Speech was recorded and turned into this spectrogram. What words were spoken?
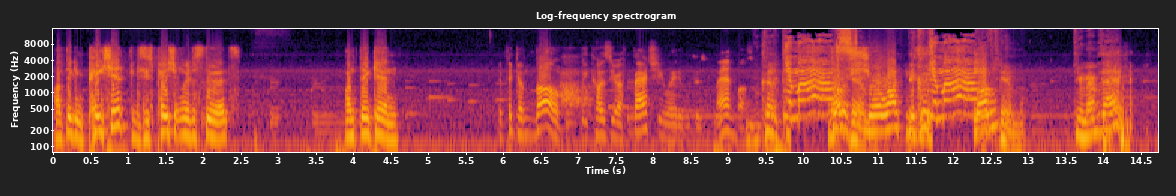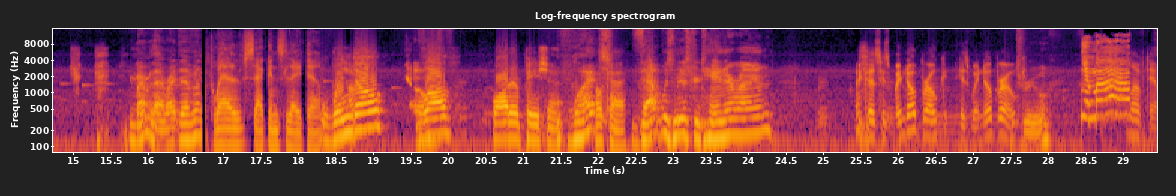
I'm thinking patient because he's patient with the students. I'm thinking You're thinking low because you're infatuated with his man muscle. Your mom Loved him. Sherlock because Your mom loved him. Do you remember that? You remember that, right, Devin? 12 seconds later. window, oh. love, water, patient. What? Okay. That was Mr. Tanner, Ryan? Because his window broke. His window broke. True. Your mom loved him.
